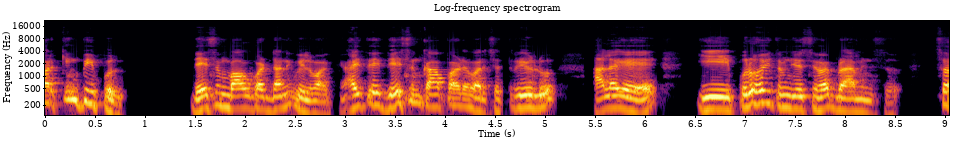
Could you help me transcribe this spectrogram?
వర్కింగ్ పీపుల్ దేశం బాగుపడడానికి వీళ్ళు వర్కింగ్ అయితే దేశం కాపాడేవారు క్షత్రియులు అలాగే ఈ పురోహితం చేసేవారు బ్రాహ్మిన్స్. సో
